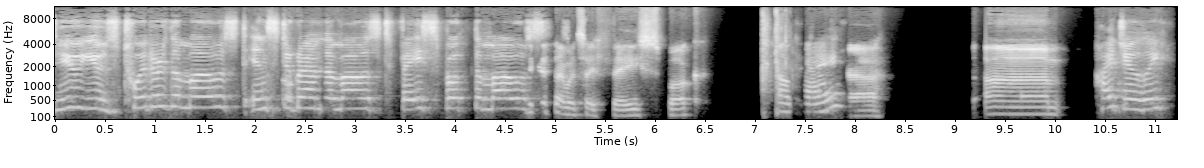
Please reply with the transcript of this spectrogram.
Do you use Twitter the most, Instagram the most, Facebook the I most? guess I would say Facebook. Okay. Uh, um, Hi, Julie.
